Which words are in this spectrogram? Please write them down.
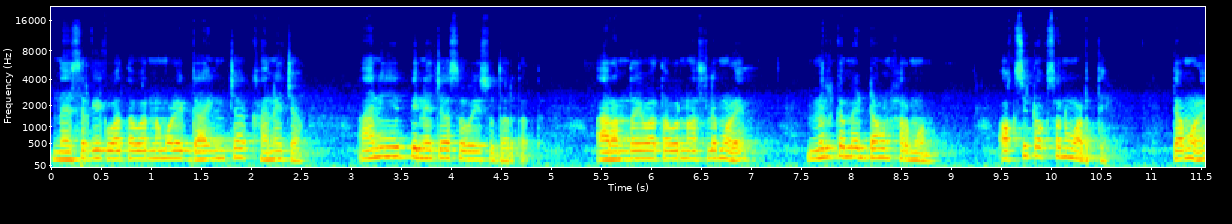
नैसर्गिक वातावरणामुळे गायींच्या खाण्याच्या आणि पिण्याच्या सवयी सुधारतात. आरामदायी वातावरण असल्यामुळे मिल्क मेडडाऊन हार्मोन ऑक्सिटॉक्सन वाढते. त्यामुळे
